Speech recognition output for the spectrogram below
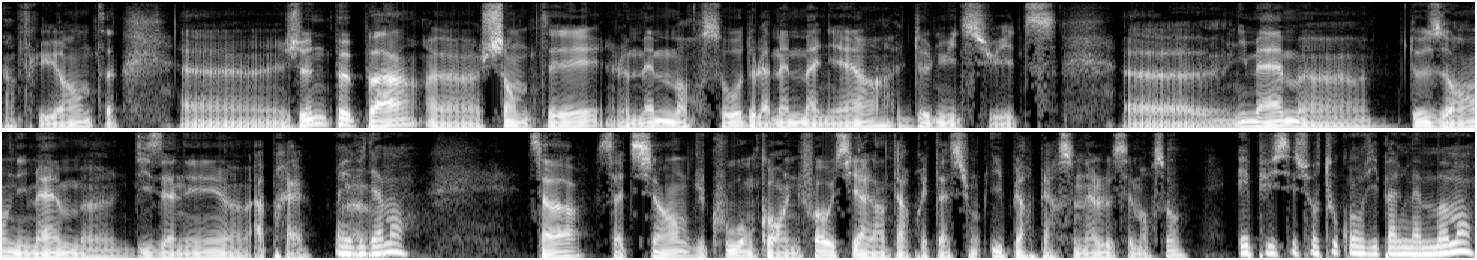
influentes. Je ne peux pas chanter le même morceau de la même manière deux nuits de suite, ni même deux ans, ni même dix années après. Évidemment. ça, ça tient du coup encore une fois aussi à l'interprétation hyper personnelle de ces morceaux. Et puis c'est surtout qu'on vit pas le même moment.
